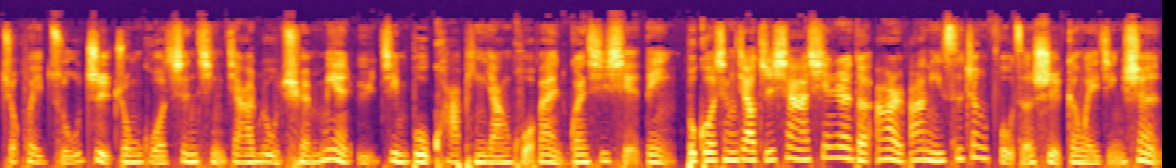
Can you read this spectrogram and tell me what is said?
就会阻止中国申请加入全面与进步跨平洋伙伴关系协定。不过，相较之下，现任的阿尔巴尼斯政府则是更为谨慎。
